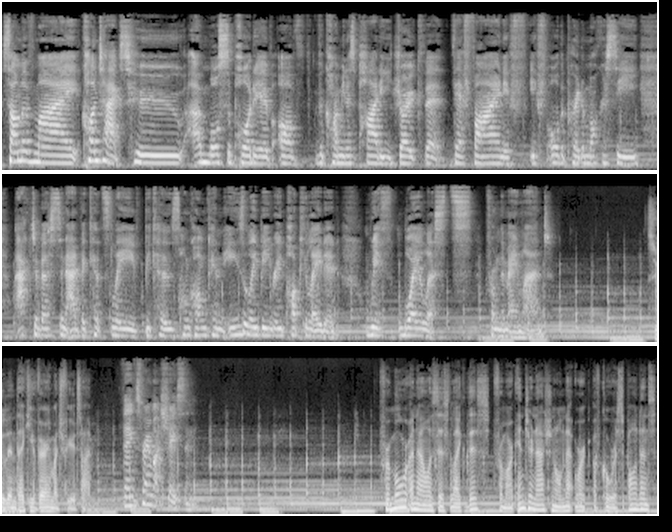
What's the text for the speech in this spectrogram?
some of my contacts who are more supportive of the Communist Party joke that they're fine if, if all the pro democracy activists and advocates leave because Hong Kong can easily be repopulated with loyalists from the mainland. Sue Lin, thank you very much for your time. Thanks very much, Jason. For more analysis like this from our international network of correspondents,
